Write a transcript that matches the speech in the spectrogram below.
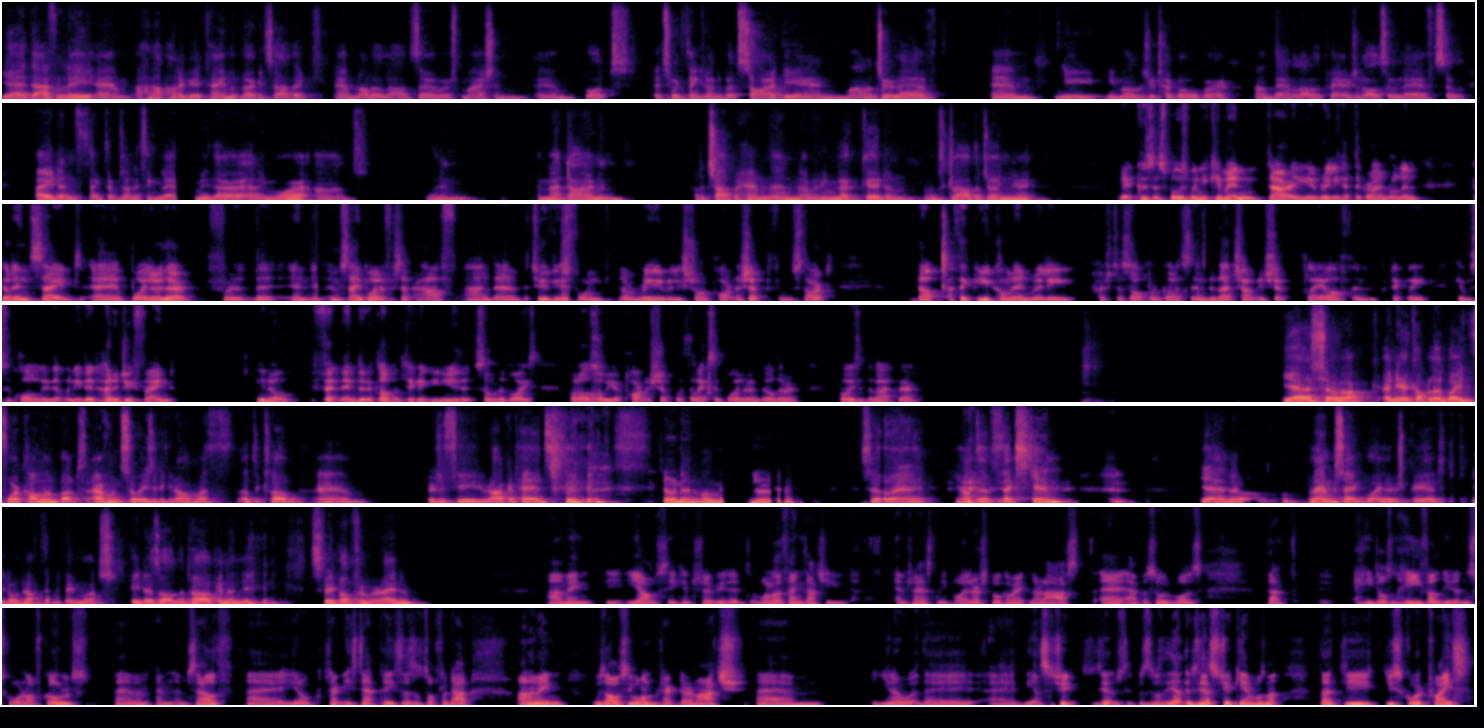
Yeah, definitely. Um, I had a good time at Lurgan Celtic. Um, a lot of the lads there were smashing, um, but it sort of things went a bit sour at the end. Manager left, um, new new manager took over, and then a lot of the players had also left. So I didn't think there was anything left for me there anymore. And when I met Darren and had a chat with him, then everything looked good, and I was glad to join you. Yeah, because I suppose when you came in, Dara, you really hit the ground running. Got inside uh, boiler there for the in, inside boiler for centre half, and um, the two of you formed a really really strong partnership from the start. That I think you coming in really pushed us up and got us into that championship playoff, and particularly give us the quality that we needed. How did you find, you know, fitting into the club and ticket? You knew that some of the boys but also your partnership with the likes of Boiler and the other boys at the back there. Yeah, so I knew a couple of the boys before coming, but everyone's so easy to get on with at the club. Um, there's a few rocket heads thrown in among the so uh, you have to have thick skin. Yeah, no, playing beside Boiler is great. You don't have to do much. He does all the talking, and you sweep up from around him. I mean, he obviously contributed. One of the things actually, interestingly, Boiler spoke about in the last uh, episode was that he doesn't. He felt he didn't score enough goals um, himself. Uh, you know, particularly set pieces and stuff like that. And I mean, it was obviously one particular match. Um, you know, the uh, the institute it was, it was, the, it was the institute game, wasn't it? That you you scored twice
